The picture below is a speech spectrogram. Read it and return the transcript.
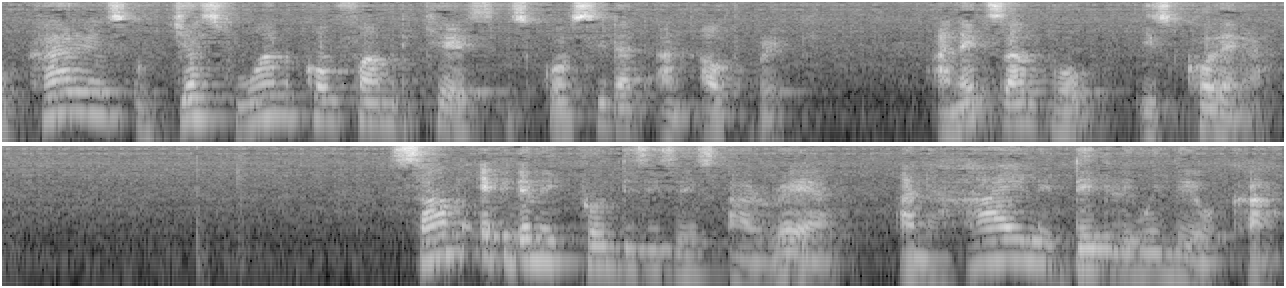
occurrence of just one confirmed case is considered an outbreak. An example is cholera. Some epidemic-prone diseases are rare and highly deadly when they occur.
